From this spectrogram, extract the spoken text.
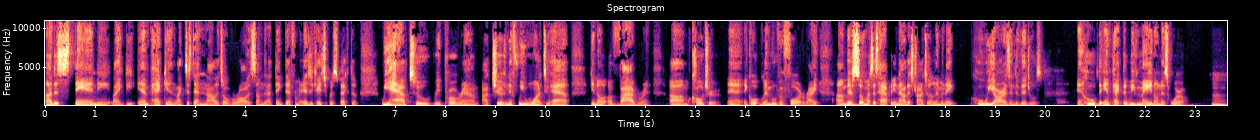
Understanding like the impact and like just that knowledge overall is something that I think that from an education perspective, we have to reprogram our children if we want to have, you know, a vibrant um, culture and, and, go and moving forward, right? Um, mm-hmm. There's so much that's happening now that's trying to eliminate who we are as individuals and who the impact that we've made on this world mm.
